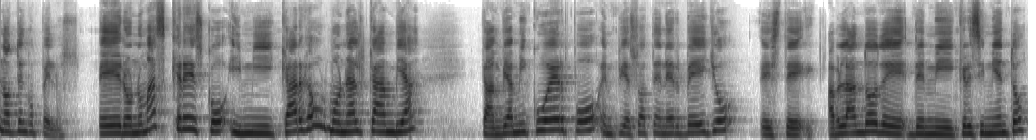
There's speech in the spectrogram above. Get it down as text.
no tengo pelos, pero nomás crezco y mi carga hormonal cambia, cambia mi cuerpo, empiezo a tener vello. Este, hablando de, de mi crecimiento,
